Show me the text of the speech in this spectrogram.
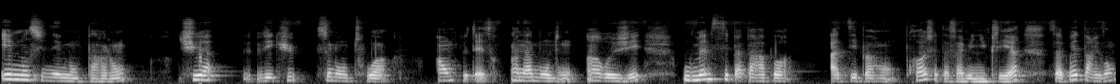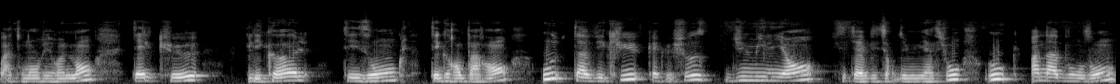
émotionnellement parlant, tu as vécu, selon toi, un peut-être un abandon, un rejet, ou même si c'est pas par rapport à tes parents proches, à ta famille nucléaire, ça peut être par exemple à ton environnement, tel que l'école, tes oncles, tes grands-parents, ou tu as vécu quelque chose d'humiliant, si tu as sorte d'humiliation, ou un abandon.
